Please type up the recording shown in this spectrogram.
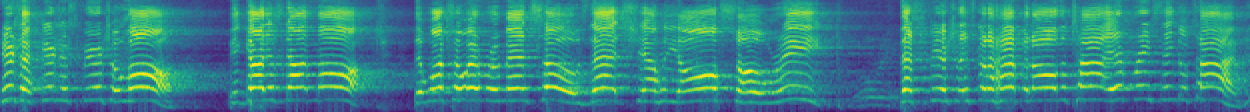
Here's a, here's a spiritual law that God is not mocked. That whatsoever a man sows, that shall he also reap. That's spiritual. It's going to happen all the time, every single time.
